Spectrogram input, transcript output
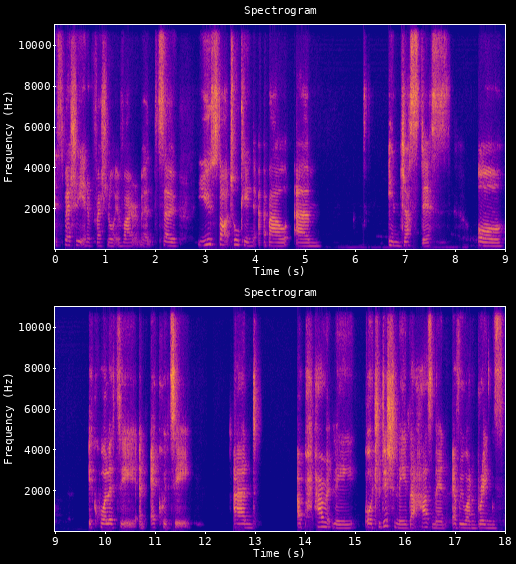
especially in a professional environment. So you start talking about um, injustice or equality and equity and apparently, or traditionally, that has meant everyone brings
